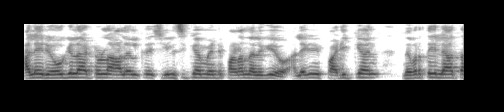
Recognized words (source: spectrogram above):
അല്ലെങ്കിൽ രോഗികളായിട്ടുള്ള ആളുകൾക്ക് ചികിത്സിക്കാൻ വേണ്ടി പണം നൽകുകയോ അല്ലെങ്കിൽ പഠിക്കാൻ നിവൃത്തിയില്ലാത്ത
